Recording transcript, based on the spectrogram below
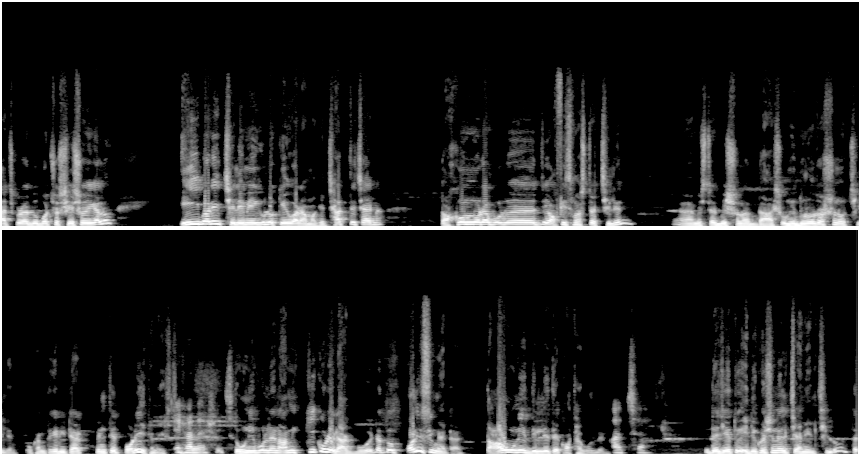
কাজ করা দু বছর শেষ হয়ে গেল। এইবারে ছেলে মেয়েগুলো কেউ আর আমাকে ছাড়তে চায় না। তখন ওরা যে অফিস মাস্টার ছিলেন মিস্টার বিশ্বনাথ দাস উনি দূরদর্শনও ছিলেন। ওখান থেকে রিটায়ারমেন্টের পরে এখানে এসেছেন। এখানে এসেছে। তো উনি বললেন আমি কি করে রাখব? এটা তো পলিসি ম্যাটার তাও উনি দিল্লিতে কথা বললেন। আচ্ছা। এটা যেহেতু এডুকেশনাল চ্যানেল ছিল তা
